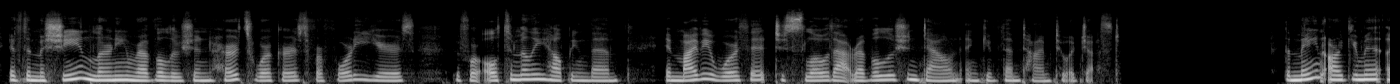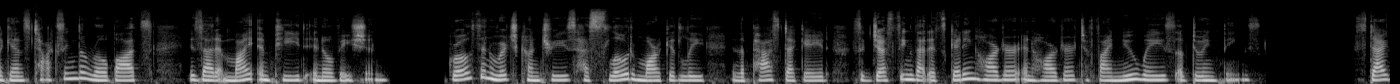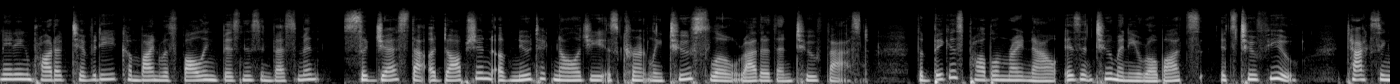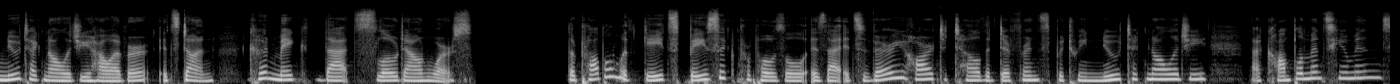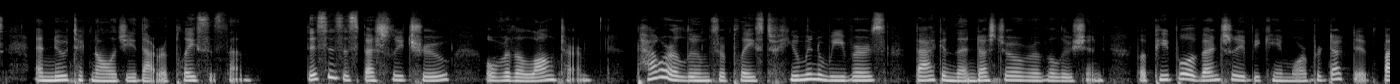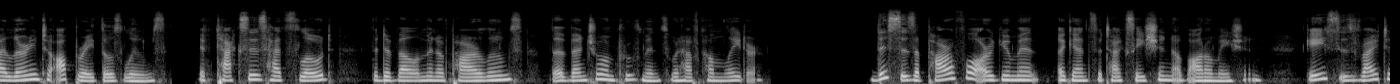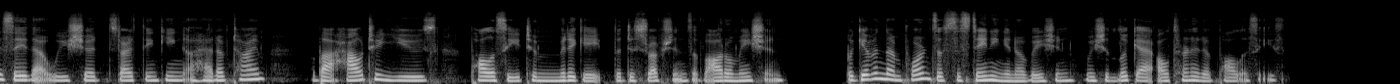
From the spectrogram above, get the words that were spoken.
If the machine learning revolution hurts workers for 40 years before ultimately helping them, it might be worth it to slow that revolution down and give them time to adjust. The main argument against taxing the robots is that it might impede innovation. Growth in rich countries has slowed markedly in the past decade, suggesting that it's getting harder and harder to find new ways of doing things. Stagnating productivity combined with falling business investment suggests that adoption of new technology is currently too slow rather than too fast. The biggest problem right now isn't too many robots, it's too few. Taxing new technology, however, it's done, could make that slowdown worse. The problem with Gates' basic proposal is that it's very hard to tell the difference between new technology that complements humans and new technology that replaces them. This is especially true over the long term. Power looms replaced human weavers back in the Industrial Revolution, but people eventually became more productive by learning to operate those looms. If taxes had slowed the development of power looms, the eventual improvements would have come later. This is a powerful argument against the taxation of automation. Gates is right to say that we should start thinking ahead of time about how to use policy to mitigate the disruptions of automation. But given the importance of sustaining innovation, we should look at alternative policies.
